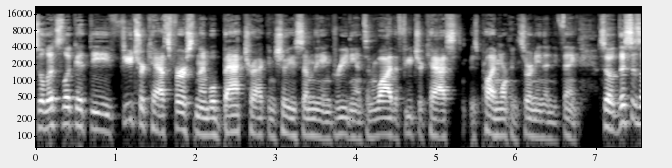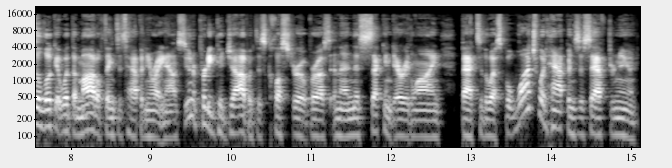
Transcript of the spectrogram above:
so let's look at the futurecast first, and then we'll backtrack and show you some of the ingredients and why the futurecast is probably more concerning than you think. So this is a look at what the model thinks is happening right now. It's doing a pretty good job with this cluster over us, and then this secondary line back to the west. But watch what happens this afternoon.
